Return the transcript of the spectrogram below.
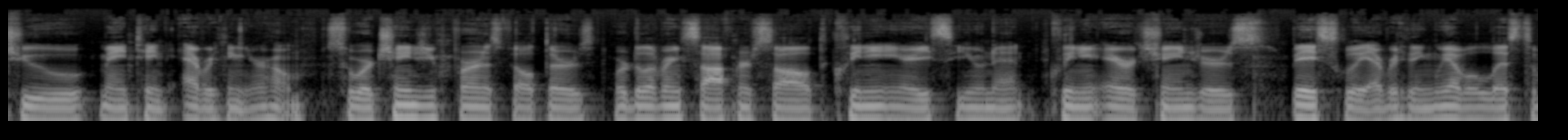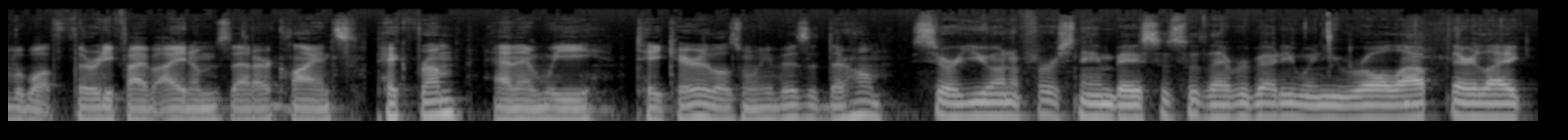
to maintain everything in your home. So we're changing furnace filters, we're delivering softener salt, cleaning your AC unit, cleaning air exchangers, basically everything. We have a list of about 35 items that our clients pick from, and then we take care of those when we visit their home. So are you on a first name basis with everybody when you roll up? They're like,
